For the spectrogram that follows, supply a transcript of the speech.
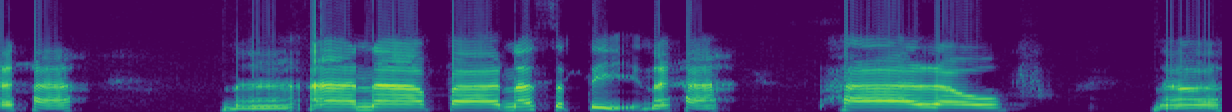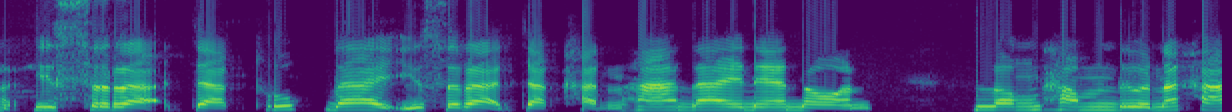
นะคะนะอานาปานสตินะคะ พาเรานะอิสระจากทุกข์ได้ อิสระจากขันห้าได้แน่นอน ลองทำดูนะคะ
